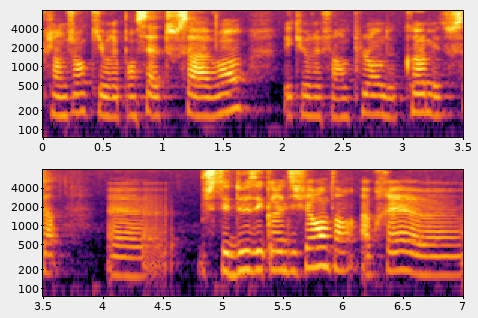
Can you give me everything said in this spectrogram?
plein de gens qui auraient pensé à tout ça avant et qui auraient fait un plan de com et tout ça. Euh, c'est deux écoles différentes. hein. Après, euh,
